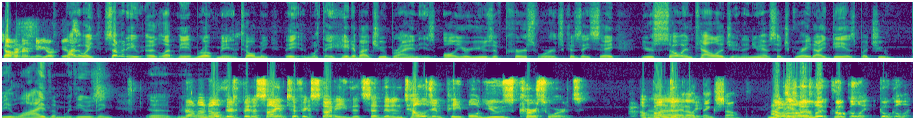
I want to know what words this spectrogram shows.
governor of New York is. By the way, somebody uh, let me wrote me and told me they what they hate about you, Brian, is all your use of curse words because they say you're so intelligent and you have such great ideas, but you belie them with using. Uh, No, no, no. There's been a scientific study that said that intelligent people use curse words abundantly. I don't think so. No, no, no. Look, Google it. Google it.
